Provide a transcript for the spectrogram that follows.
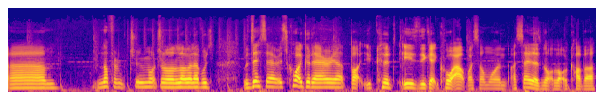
Um, nothing too much on the lower levels. With this area, it's quite a good area, but you could easily get caught out by someone. I say there's not a lot of cover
